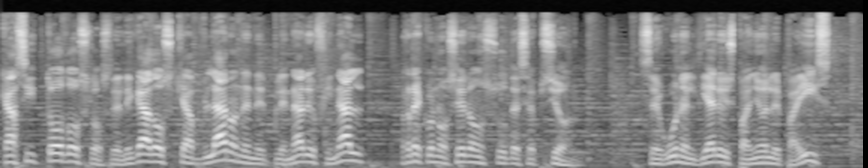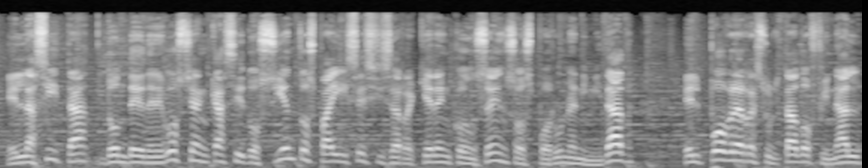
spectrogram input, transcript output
Casi todos los delegados que hablaron en el plenario final reconocieron su decepción. Según el diario español El País, en la cita, donde negocian casi 200 países y se requieren consensos por unanimidad, el pobre resultado final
